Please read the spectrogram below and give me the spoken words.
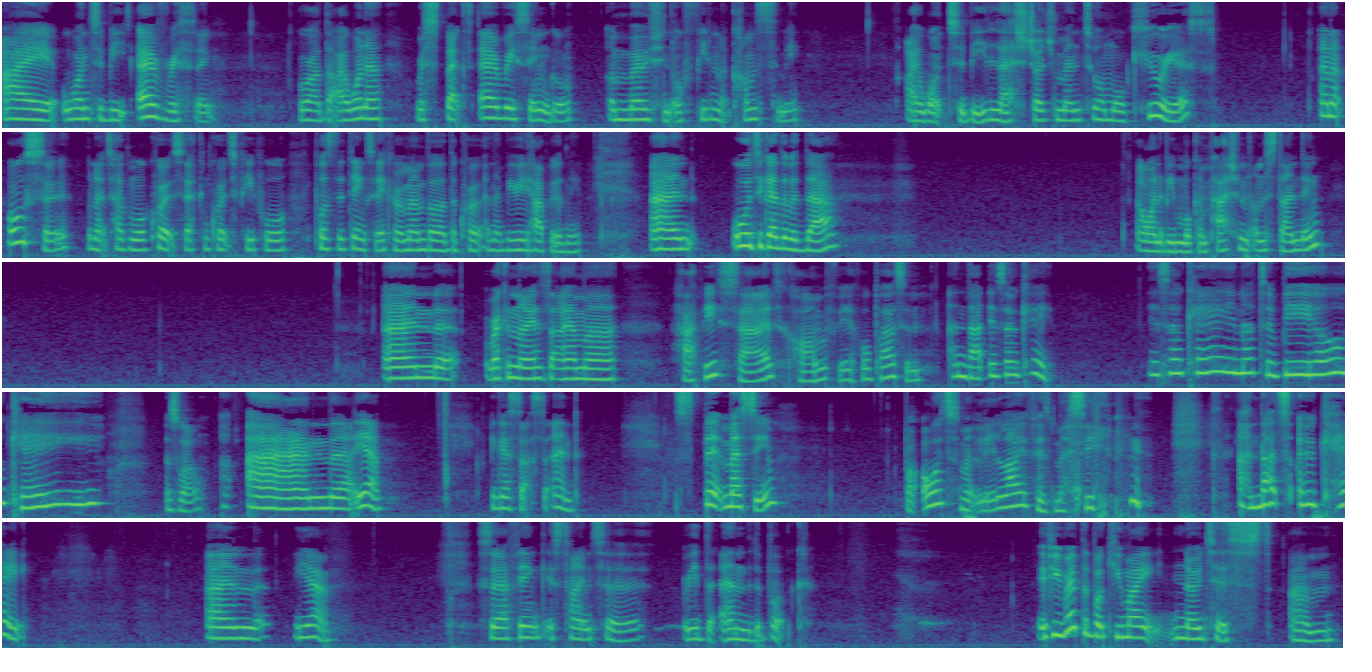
I want to be everything, or rather, I want to respect every single emotion or feeling that comes to me. I want to be less judgmental more curious. And I also would like to have more quotes so I can quote to people positive things so they can remember the quote and then be really happy with me. And all together with that, I want to be more compassionate, understanding, and recognize that I am a happy, sad, calm, fearful person, and that is okay. It's okay not to be okay as well. And uh, yeah, I guess that's the end. It's a bit messy but ultimately, life is messy. and that's okay. And yeah. So I think it's time to read the end of the book. If you read the book, you might notice um,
